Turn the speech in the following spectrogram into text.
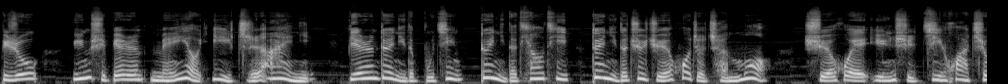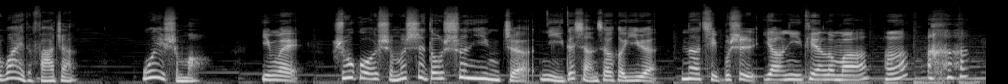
比如允许别人没有一直爱你，别人对你的不敬，对你的挑剔，对你的拒绝或者沉默。学会允许计划之外的发展。为什么？因为如果什么事都顺应着你的想象和意愿，那岂不是要逆天了吗？啊！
